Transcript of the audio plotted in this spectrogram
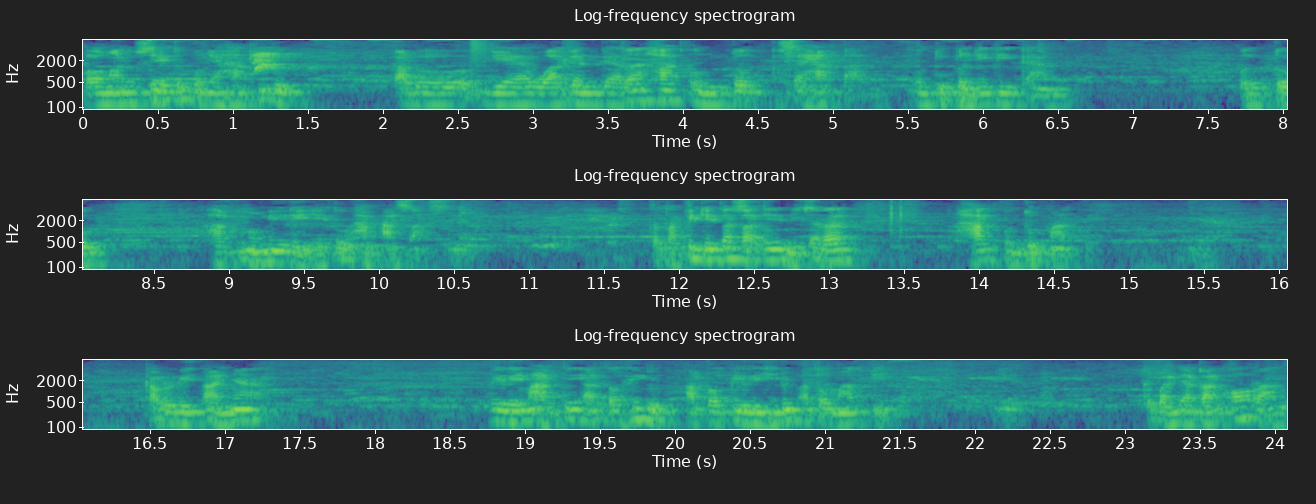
Bahwa manusia itu punya hak hidup. Kalau dia warga negara hak untuk kesehatan, untuk pendidikan, untuk hak memilih itu hak asasi. Tetapi kita saat ini bicara hak untuk mati. Ya. Kalau ditanya pilih mati atau hidup atau pilih hidup atau mati. Kebanyakan orang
